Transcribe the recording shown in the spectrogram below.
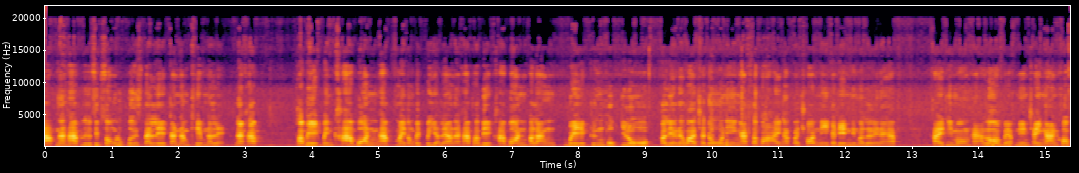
ลับนะครับ หรือ 12 ลูกปืนสแตนเลสกันน้ำเค็มนั่นแหละนะครับ ผ้าเบรกเป็นคาร์บอนครับ ไม่ต้องไปเปลี่ยนแล้วนะครับผ้าเบรกคาร์บอนพลังเบรกถึง 6 กิโล ก็เรียกได้ว่าชะโดนี่งัดสบายครับปลาช่อนนี่กระเด็นขึ้นมาเลยนะครับ ใครที่มองหาลอกแบบเน้นใช้งานครอบ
